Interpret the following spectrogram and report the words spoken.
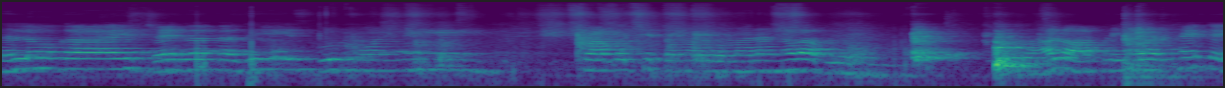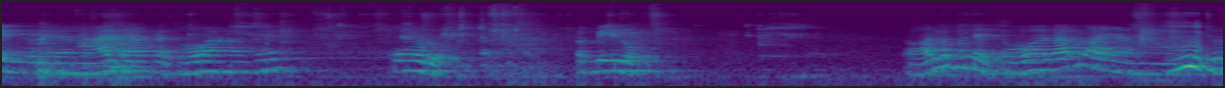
હેલો ગાઈસ જય દ્વારકાધીશ ગુડ મોર્નિંગ સ્વાગત છે તમારું અમારા નવા બ્લોગમાં હાલો, આપણી વાર થઈ ગઈ છે અને આજે આપણે ધોવાનો છે કોળો, તબેલો. હાલો બધા ધોવા લાગો અહીંયા. જો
